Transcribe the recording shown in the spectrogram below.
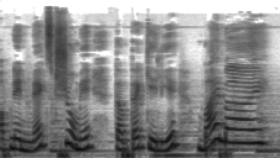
अपने नेक्स्ट शो में। तब तक के लिए बाय बाय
